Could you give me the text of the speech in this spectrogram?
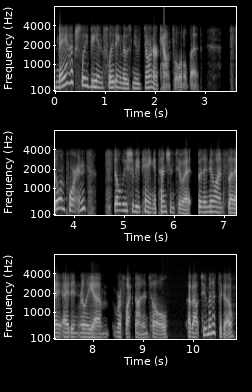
may actually be inflating those new donor counts a little bit. Still important, still we should be paying attention to it, but a nuance that I, I didn't really um, reflect on until about two minutes ago.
